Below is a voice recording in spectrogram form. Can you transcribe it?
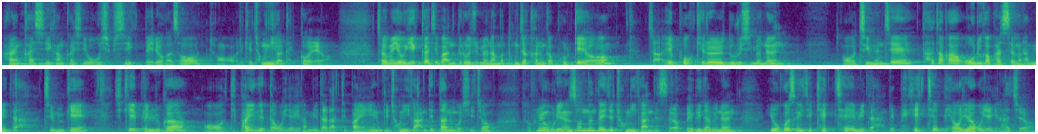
한 칸씩 한 칸씩 50씩 내려가서 어 이렇게 정리가 될 거예요 자 그러면 여기까지 만들어 주면 한번 동작하는 거 볼게요. 자 F4키를 누르시면은 어, 지금 현재 하다가 오류가 발생을 합니다. 지금 이게 CK 밸류가 어, define 됐다고 이야기를 합니다. Not define. 정의가 안 됐다는 것이죠. 자, 분명 우리는 썼는데 이제 정의가 안 됐어요. 왜 그러냐면은 요것은 이제 객체입니다. 객체 배열이라고 이야기를 하죠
